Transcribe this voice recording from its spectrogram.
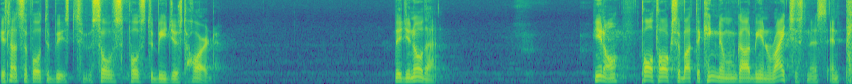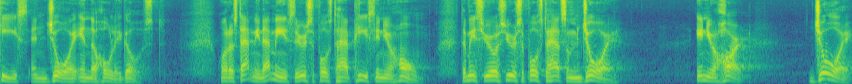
is not supposed to be, so supposed to be just hard. Did you know that? You know, Paul talks about the kingdom of God being righteousness and peace and joy in the Holy Ghost. What does that mean? That means that you're supposed to have peace in your home. That means you're, you're supposed to have some joy in your heart. Joy,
